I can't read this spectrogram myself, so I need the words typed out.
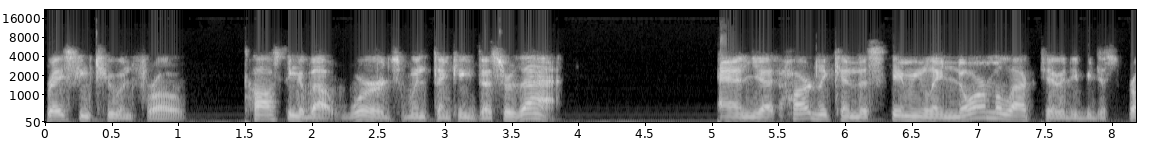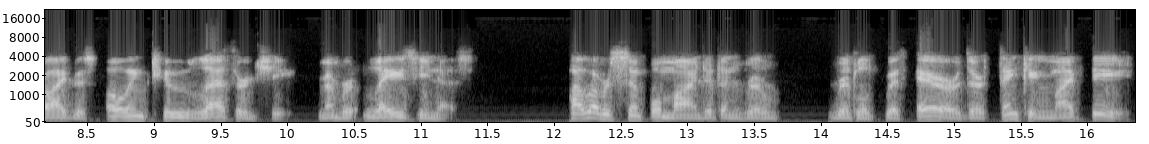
racing to and fro, tossing about words when thinking this or that. And yet hardly can this seemingly normal activity be described as owing to lethargy, Remember, laziness. However simple minded and riddled with error their thinking might be.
